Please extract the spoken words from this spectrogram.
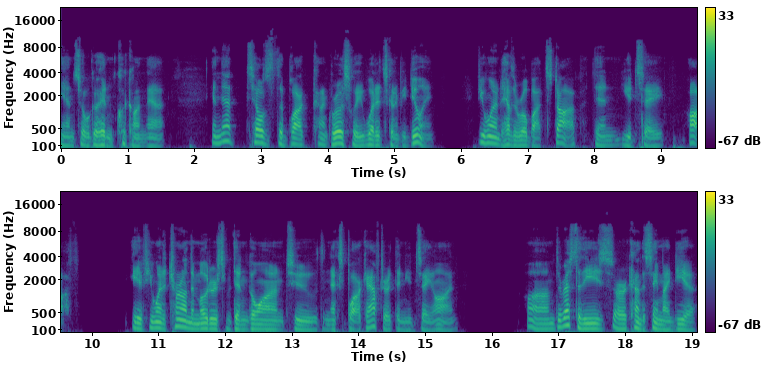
And so we'll go ahead and click on that. And that tells the block kind of grossly what it's going to be doing. If you wanted to have the robot stop, then you'd say off. If you want to turn on the motors but then go on to the next block after it, then you'd say on. Um, the rest of these are kind of the same idea.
